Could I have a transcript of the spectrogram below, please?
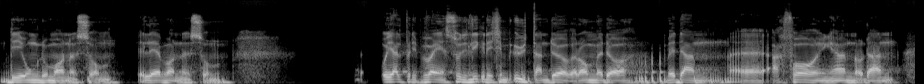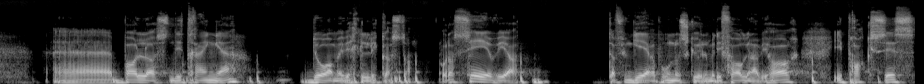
de ungdommene som elevene som og hjelpe dem på veien, så de liker de kommer ut den døra da, med, da, med den eh, erfaringen og den ballasten de trenger. Da har vi virkelig lykkes. Da. Og da ser vi at det fungerer på ungdomsskolen med de fagene vi har, i praksis.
